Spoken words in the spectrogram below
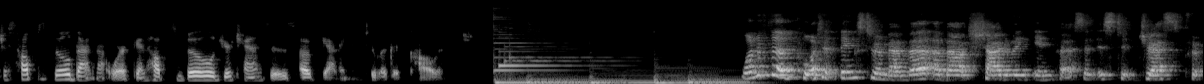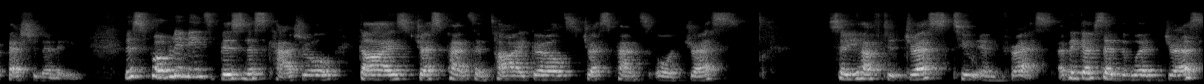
just helps build that network and helps build your chances of getting into a good college. One of the important things to remember about shadowing in person is to dress professionally. This probably means business casual, guys, dress pants and tie, girls, dress pants or dress. So you have to dress to impress. I think I've said the word dress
